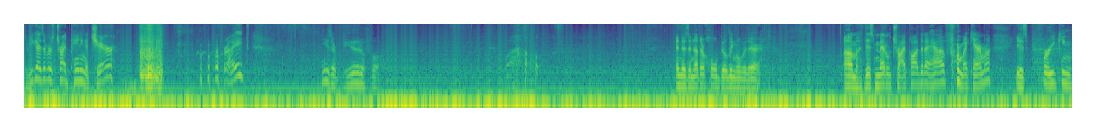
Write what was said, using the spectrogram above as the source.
Have you guys ever tried painting a chair? right? These are beautiful. Wow. And there's another whole building over there. Um, this metal tripod that I have for my camera is freaking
